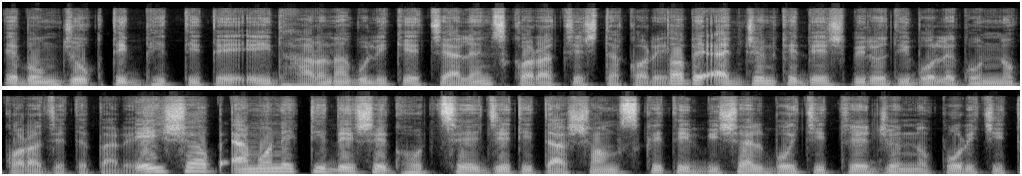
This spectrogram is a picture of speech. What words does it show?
এবং যৌক্তিক ভিত্তিতে এই ধারণাগুলিকে চ্যালেঞ্জ করার চেষ্টা করে, তবে একজনকে দেশবিরোধী বলে গণ্য করা যেতে পারে। এইসব এমন একটি দেশে ঘটছে যেটি তার সংস্কৃতির বিশাল বৈচিত্র্যের জন্য পরিচিত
